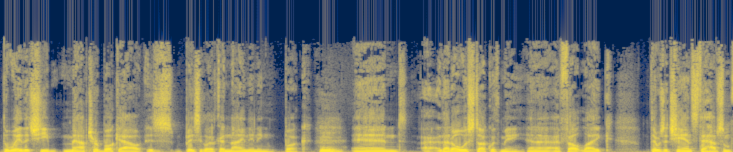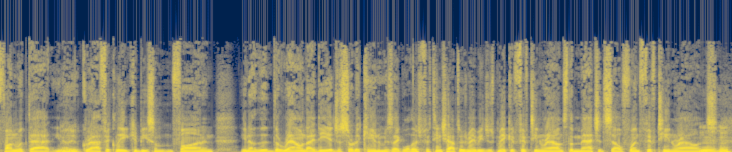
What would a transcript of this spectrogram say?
the way that she mapped her book out is basically like a nine inning book, hmm. and I, that always stuck with me, and I, I felt like there was a chance to have some fun with that. You know, mm-hmm. graphically it could be some fun, and you know the the round idea just sort of came to me. It's like, well, there's 15 chapters, maybe just make it 15 rounds. The match itself went 15 rounds. Mm-hmm.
